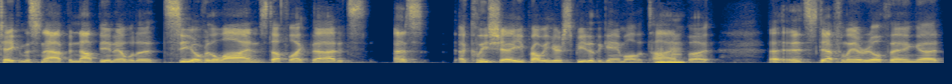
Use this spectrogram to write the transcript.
taking the snap and not being able to see over the line and stuff like that. It's as a cliche, you probably hear speed of the game all the time, but uh, it's definitely a real thing. Uh,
